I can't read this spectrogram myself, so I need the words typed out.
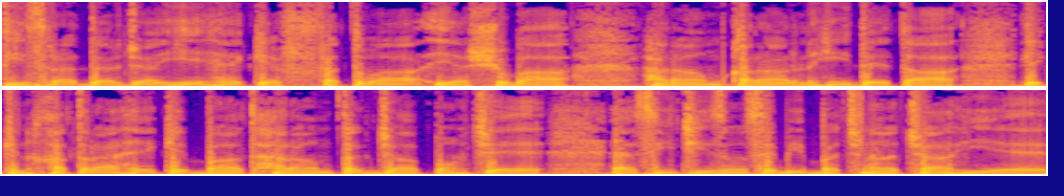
تیسرا درجہ یہ ہے کہ فتویٰ یا شبہ حرام قرار نہیں دیتا، لیکن خطرہ ہے کہ بات حرام تک جا پہنچے۔ ایسی چیزوں سے بھی بچنا چاہیے۔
